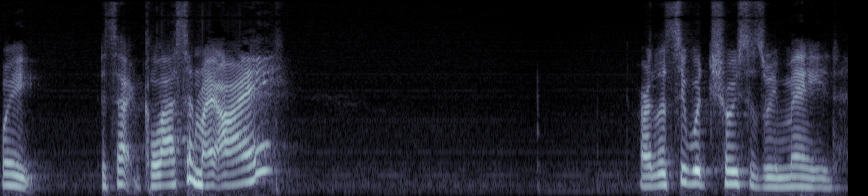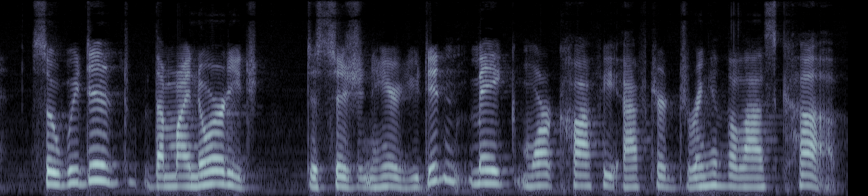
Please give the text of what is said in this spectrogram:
Wait, is that glass in my eye? All right, let's see what choices we made. So we did the minority decision here. You didn't make more coffee after drinking the last cup.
